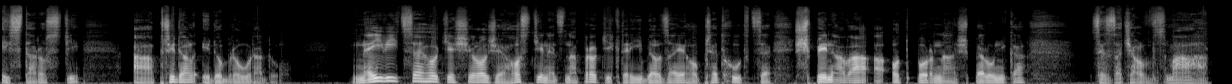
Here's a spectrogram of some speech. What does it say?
i starosti a přidal i dobrou radu. Nejvíce ho těšilo, že hostinec naproti, který byl za jeho předchůdce špinavá a odporná špeluňka, se začal vzmáhat.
